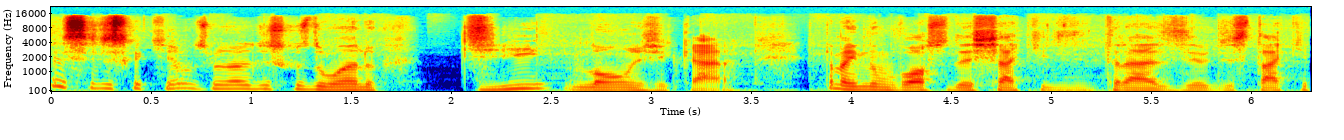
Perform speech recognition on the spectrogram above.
Esse disco aqui é um dos melhores discos do ano, de longe, cara. Também não posso deixar aqui de trazer o destaque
